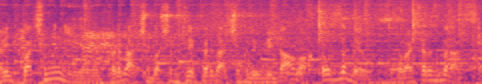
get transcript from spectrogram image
Навіть бачимо ні, передачу, бачимо три передачі голів віддав, а хто ж забив? Давайте розбиратися.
